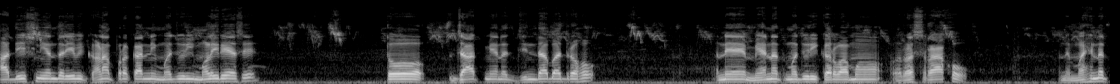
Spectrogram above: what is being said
આ દેશની અંદર એવી ઘણા પ્રકારની મજૂરી મળી રહે છે. તો જાત મહેનત જિંદાબાદ રહો અને મહેનત મજૂરી કરવામાં રસ રાખો અને મહેનત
